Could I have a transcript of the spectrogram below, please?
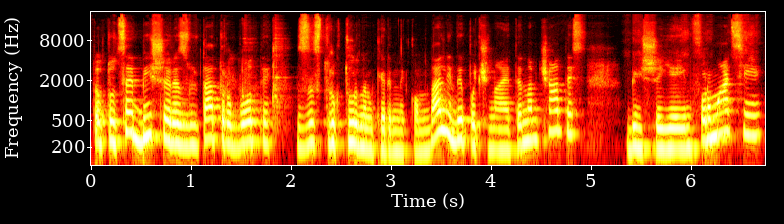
Тобто це більше результат роботи з структурним керівником. Далі ви починаєте навчатись, більше є інформації,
